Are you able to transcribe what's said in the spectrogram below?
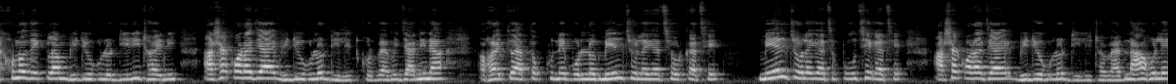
এখনও দেখলাম ভিডিওগুলো ডিলিট হয়নি। আশা করা যায় ভিডিওগুলো ডিলিট করবে। আমি জানি না, হয়তো এতক্ষণে বলল মেল চলে গেছে ওর কাছে। মেল চলে গেছে, পৌঁছে গেছে। আশা করা যায় ভিডিওগুলো ডিলিট হবে। আর না হলে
